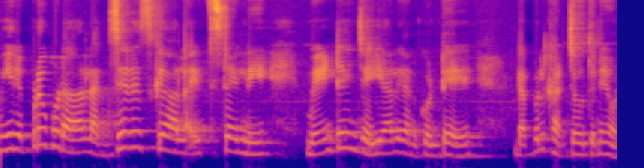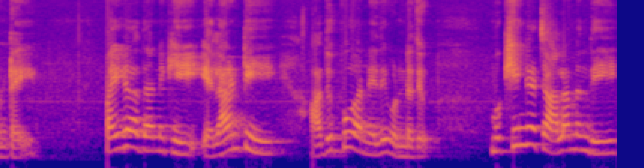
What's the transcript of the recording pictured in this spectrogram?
మీరు ఎప్పుడూ కూడా లగ్జరీస్గా లైఫ్ స్టైల్ని మెయింటైన్ చేయాలి అనుకుంటే డబ్బులు ఖర్చు అవుతూనే ఉంటాయి. పైగా దానికి ఎలాంటి అదుపు అనేది ఉండదు. ముఖ్యంగా చాలామంది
